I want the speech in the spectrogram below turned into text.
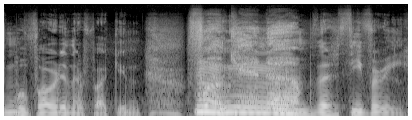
move forward in their fucking fucking um their thievery.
